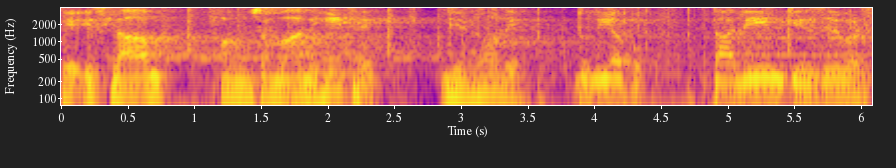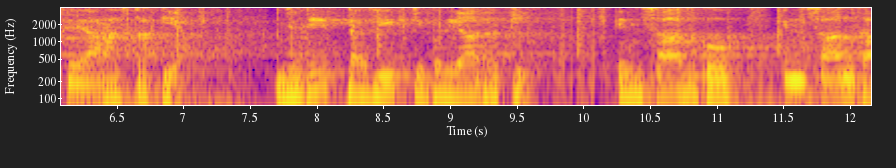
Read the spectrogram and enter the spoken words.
یہ اسلام اور مسلمان ہی تھے جنہوں نے دنیا کو تعلیم کے زیور سے آراستہ کیا۔ جدید تہذیب کی بنیاد رکھی، انسان کو انسان کا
